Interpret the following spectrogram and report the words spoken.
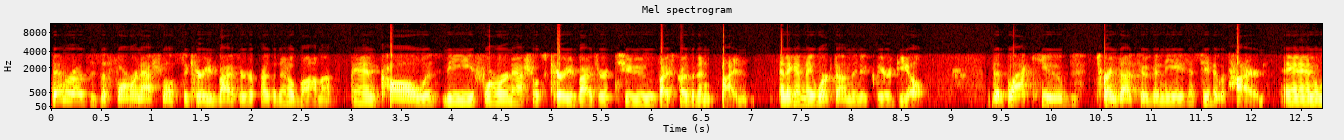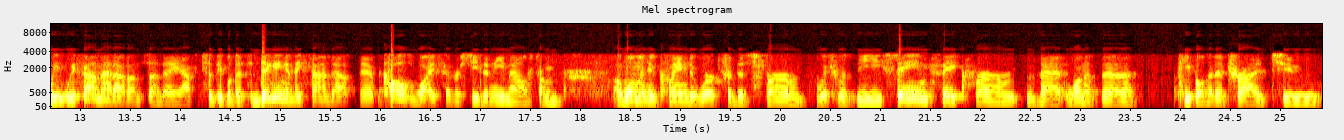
Ben Rhodes is the former national security advisor to President Obama, and Kahl was the former national security advisor to Vice President Biden. And again, they worked on the nuclear deal the Black Cube turns out to have been the agency that was hired. And we, we found that out on Sunday after some people did some digging, and they found out that Kahl's wife had received an email from a woman who claimed to work for this firm, which was the same fake firm that one of the people that had tried to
